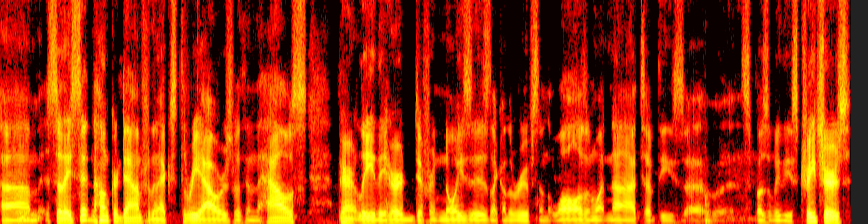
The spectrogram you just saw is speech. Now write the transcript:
Um, so they sit and hunker down for the next three hours within the house. Apparently, they heard different noises, like on the roofs and the walls and whatnot, of these uh, supposedly these creatures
